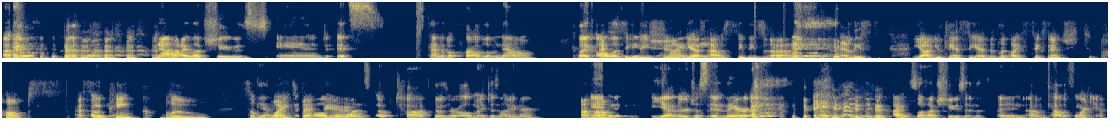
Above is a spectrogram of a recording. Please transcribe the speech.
Uh, now I love shoes, and it's, it's kind of a problem now. Like all I of see these shoes. Yes, me. I see these. Uh, at least, y'all, you can't see it. They look like six inch pumps. I see oh, pink, blue, some yeah. whites back all there. All the ones up top, those are all my designer. Uh-huh. And yeah, they're just in there. and, and I still have shoes in the, in um, California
